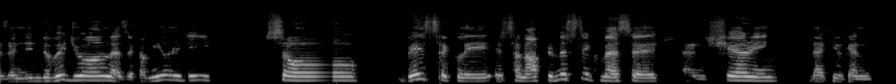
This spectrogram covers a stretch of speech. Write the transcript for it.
as an individual, as a community. So basically, it's an optimistic message and sharing that you can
